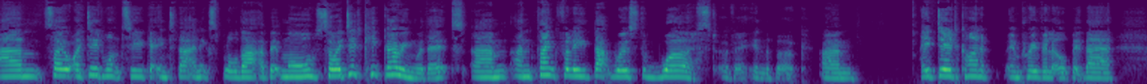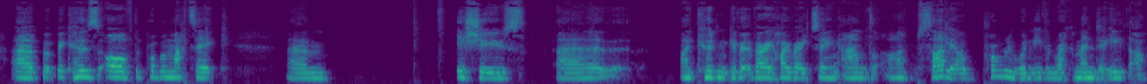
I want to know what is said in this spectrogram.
um so i did want to get into that and explore that a bit more so i did keep going with it um and thankfully that was the worst of it in the book um it did kind of improve a little bit there, uh, but because of the problematic um, issues, uh, I couldn't give it a very high rating and uh, sadly I probably wouldn't even recommend it either.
